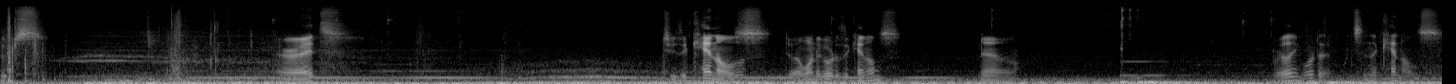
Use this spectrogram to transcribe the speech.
Oops. Alright. To the kennels. Do I want to go to the kennels? No. Really? What? What's in the kennels?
